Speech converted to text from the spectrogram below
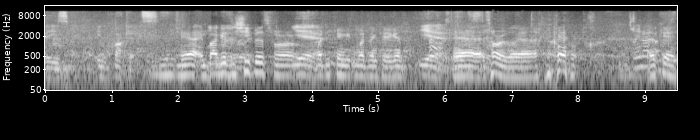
these in buckets. Yeah, in buckets know, the cheapest for Yeah. what you can what they can get. Yeah. Yeah, it's horrible, yeah. okay.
